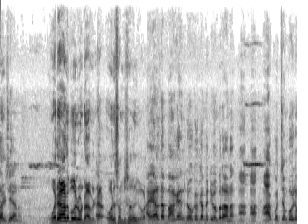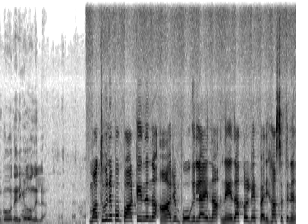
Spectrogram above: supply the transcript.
സംശയമാണ്. ഒരാൾ പോലും ഉണ്ടാവില്ല. ഒരു സംശയം അയാളുടെ മകൻ ലോക്കൽ കമ്മിറ്റി മെമ്പറാണ്. ആ കൊച്ചൻ പോലും പോകുന്ന. എനിക്ക് തോന്നുന്നില്ല. മധുവിനൊപ്പം പാർട്ടിയിൽ നിന്ന് ആരും പോകില്ല എന്ന നേതാക്കളുടെ പരിഹാസത്തിന്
